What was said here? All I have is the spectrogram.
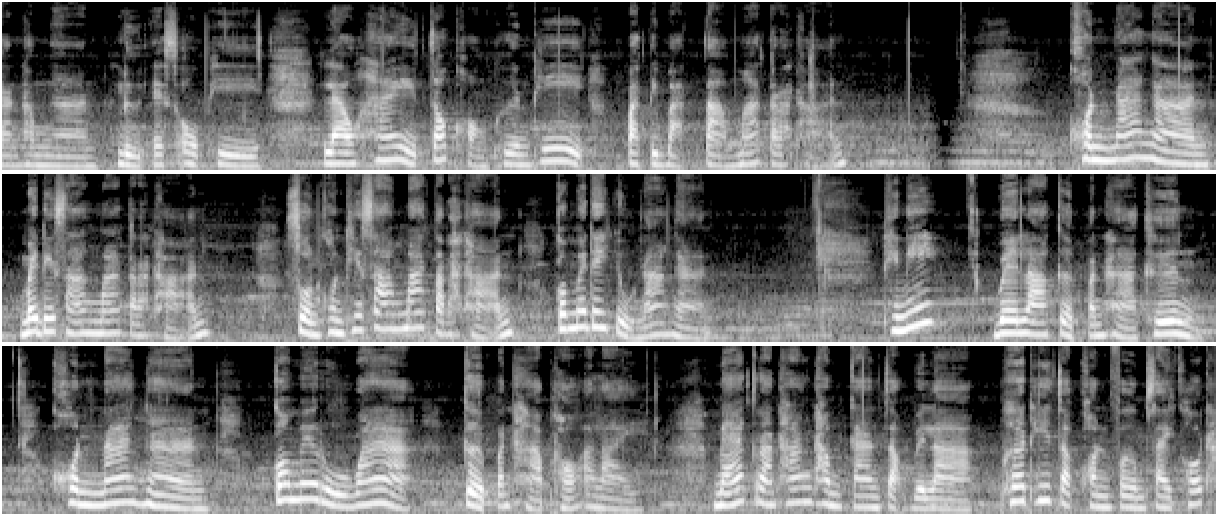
การทำงาน หรือ SOP แล้วให้เจ้าของพื้นที่ปฏิบัติตามมาตรฐาน คนหน้างานไม่ได้สร้างมาตรฐาน ส่วนคนที่สร้างมาตรฐานก็ไม่ได้อยู่หน้างาน ทีนี้เวลาเกิดปัญหาขึ้น คนหน้างานก็ไม่รู้ว่าเกิดปัญหาเพราะอะไร แม้กระทั่งทำการจับเวลาเพื่อที่จะคอนเฟิร์มไซเคิลไท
